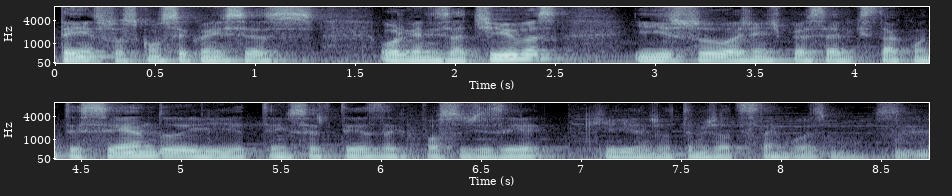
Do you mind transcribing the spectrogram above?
tem suas consequências organizativas e isso a gente percebe que está acontecendo e tenho certeza que posso dizer que a JMJ está em boas mãos. Uhum.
